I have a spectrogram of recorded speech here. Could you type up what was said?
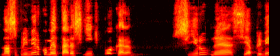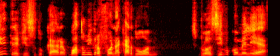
Nosso primeiro comentário é o seguinte, pô, cara, Ciro, né, se a primeira entrevista do cara, bota um microfone na cara do homem, explosivo como ele é,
